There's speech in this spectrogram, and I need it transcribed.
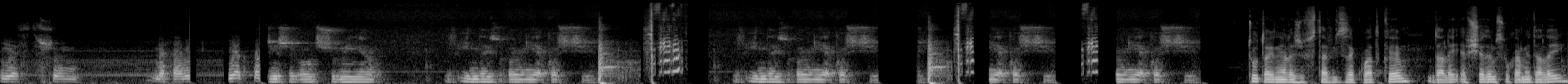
Jest szum mechaniczny. Jak odszumienia w innej zupełnie jakości. W innej zupełnie jakości. Jakości. Zupełnie jakości. Tutaj należy wstawić zakładkę. Dalej F7, słuchamy dalej.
